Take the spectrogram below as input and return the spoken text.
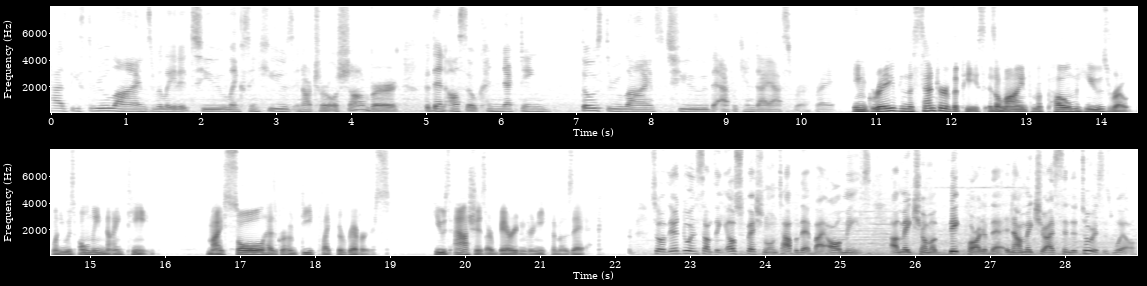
has these through lines related to Langston Hughes and Arturo Schomburg, but then also connecting those through lines to the African diaspora, right? Engraved in the center of the piece is a line from a poem Hughes wrote when he was only 19. My soul has grown deep like the rivers. Hughes' ashes are buried underneath the mosaic. So if they're doing something else special on top of that, by all means, I'll make sure I'm a big part of that, and I'll make sure I send the tourists as well.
